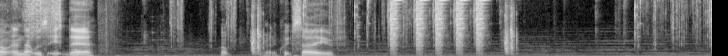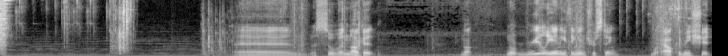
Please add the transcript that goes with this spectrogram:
Well, and that was it there. Oh, to quick save. And a silver nugget. Not, not really anything interesting. More alchemy shit.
